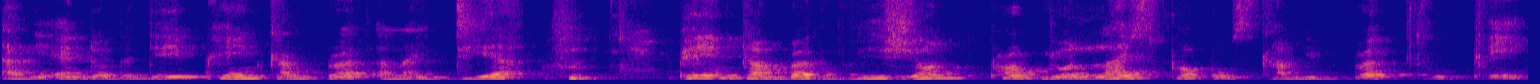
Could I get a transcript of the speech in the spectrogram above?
At the end of the day, pain can birth an idea. pain can birth vision. Your life's purpose can be birthed through pain.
